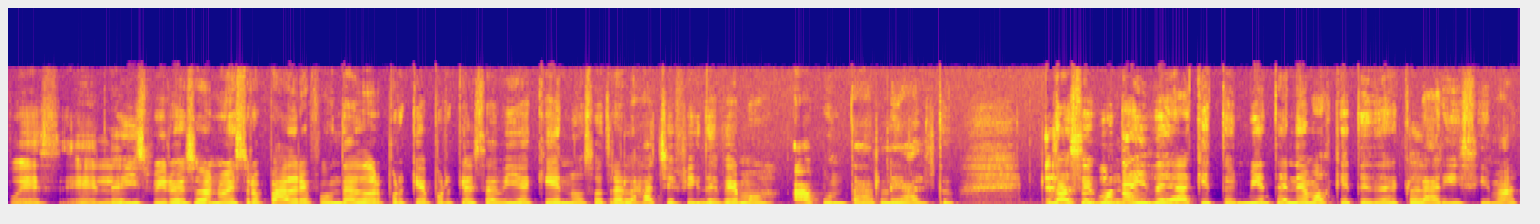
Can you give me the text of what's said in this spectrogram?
pues eh, le inspiró eso a nuestro padre fundador. ¿Por qué? Porque él sabía que nosotras las HFIC debemos apuntarle alto. La segunda idea que también tenemos que tener clarísima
